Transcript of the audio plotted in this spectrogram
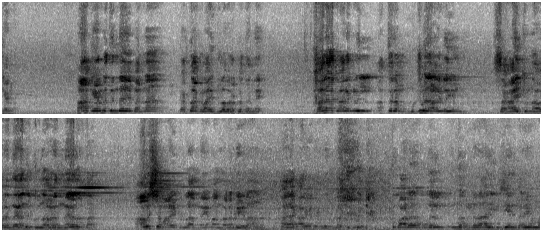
കേരളം. ആ കേരളത്തിന്റെ ഭരണകർത്താക്കളായിട്ടുള്ളവരൊക്കെ തന്നെ കാലാകാലങ്ങളിൽ അത്തരം മുഴുവൻ ആളുകളെയും സഹായിക്കുന്ന അവരെ നിലനിൽക്കുന്ന അവരെ നിലനിർത്താൻ ആവശ്യമായിട്ടുള്ള നിയമ നടപടികളാണ് കാലാകാലഘട്ടങ്ങളിൽ ഉണ്ടാക്കിയിട്ടുള്ളത്. ഒരുപാട് മുതൽ ഇന്ന് പിണറായി വിജയൻ വരെയുള്ള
